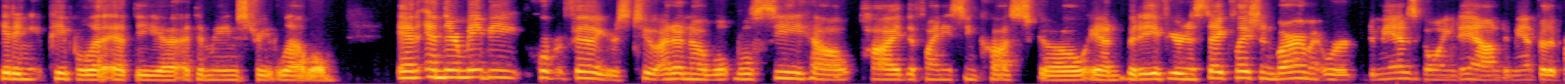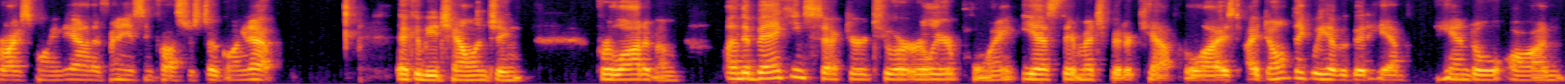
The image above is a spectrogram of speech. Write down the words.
hitting people at the uh, at the main street level. And and there may be corporate failures too. I don't know. We'll, we'll see how high the financing costs go. And but if you're in a stagflation environment where demand is going down demand for the products going down the financing costs are still going up that could be challenging for a lot of them on the banking sector, to our earlier point, yes, they're much better capitalized. I don't think we have a good ha- handle on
